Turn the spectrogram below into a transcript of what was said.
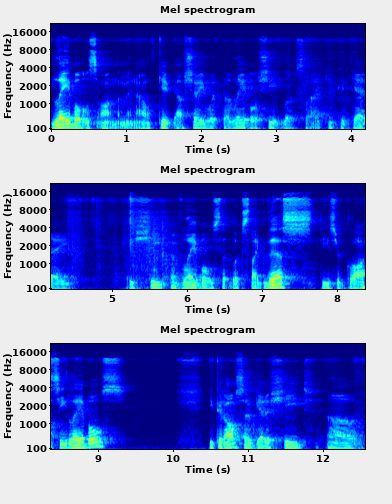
labels on them, and I'll give I'll show you what the label sheet looks like. You could get a a sheet of labels that looks like this. These are glossy labels. You could also get a sheet of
